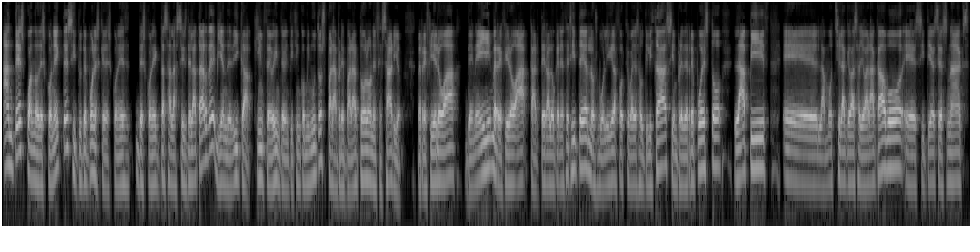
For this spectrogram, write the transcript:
Antes, cuando desconectes, si tú te pones que desconectas a las 6 de la tarde, bien dedica 15, 20, 25 minutos para preparar todo lo necesario. Me refiero a DNI, me refiero a cartera, lo que necesites, los bolígrafos que vayas a utilizar, siempre de repuesto, lápiz, eh, la mochila que vas a llevar a cabo, eh, si tienes snacks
